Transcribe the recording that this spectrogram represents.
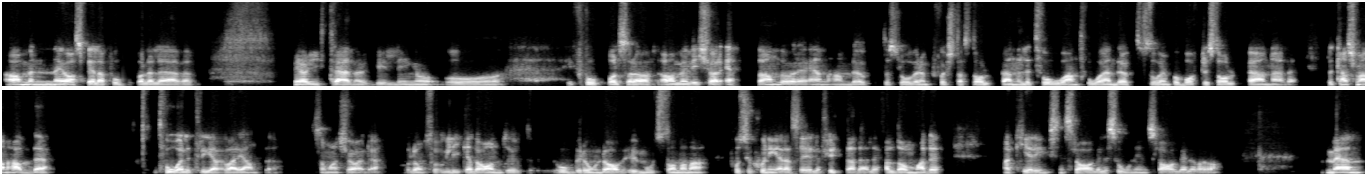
ja, men när jag spelar fotboll eller även jag gick tränarutbildning och, och i fotboll så då, ja men vi kör ettan, då är det en hand upp, då slår vi den på första stolpen eller tvåan, två händer upp, då slår vi den på bortre stolpen eller då kanske man hade två eller tre varianter som man körde och de såg likadant ut oberoende av hur motståndarna positionerade sig eller flyttade eller ifall de hade markeringsinslag eller zoninslag eller vad det var. Men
